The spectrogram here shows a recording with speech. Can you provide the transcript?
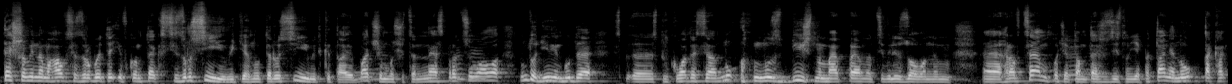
Те, що він намагався зробити і в контексті з Росією, відтягнути Росію від Китаю. Бачимо, що це не спрацювало. Ну тоді він буде спілкуватися. Ну ну з більш напевно цивілізованим гравцем. Хоча там теж звісно є питання. Ну так,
